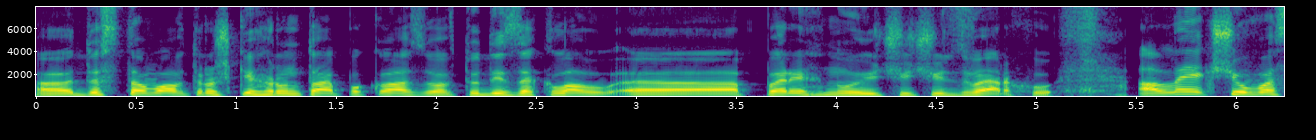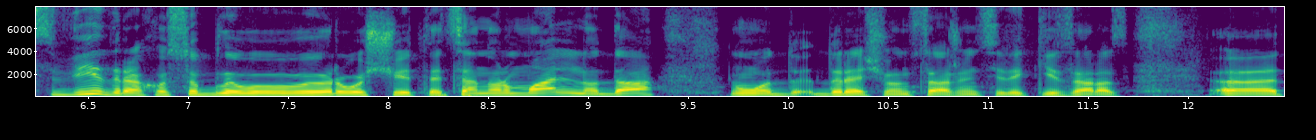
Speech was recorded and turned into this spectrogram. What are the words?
Е, Доставав трошки ґрунта, показував, туди заклав, е, перегною чуть-чуть зверху. Але якщо у вас в відрах, особливо ви вирощуєте, це нормально, да? От, до речі, вон саджанці такі зараз. Е,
